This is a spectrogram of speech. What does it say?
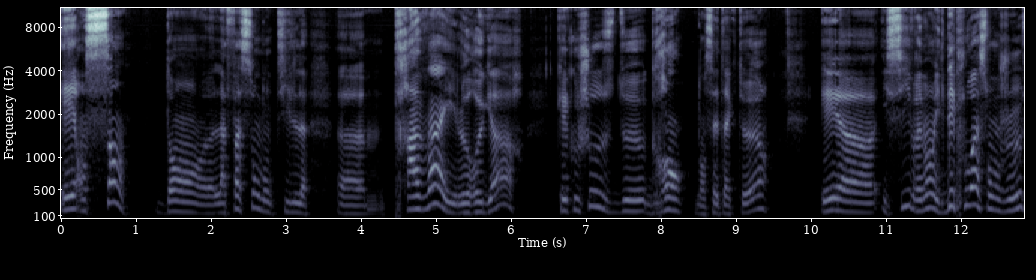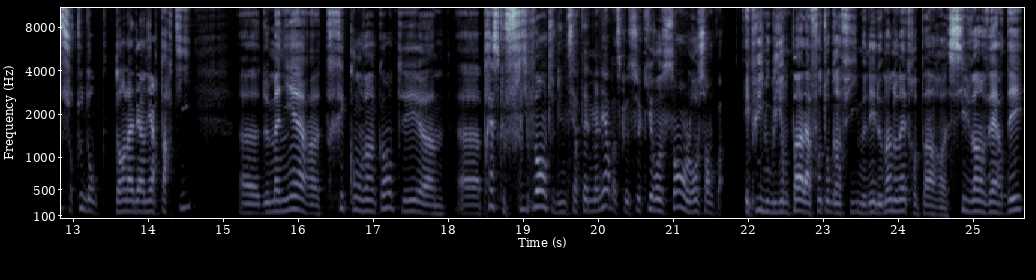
Et on sent dans euh, la façon dont il euh, travaille le regard quelque chose de grand dans cet acteur. Et ici, vraiment, il déploie son jeu, surtout donc dans la dernière partie, de manière très convaincante et presque flippante d'une certaine manière, parce que ce qu'il ressent, on le ressent quoi. Et puis n'oublions pas la photographie menée de main de maître par Sylvain Verdet,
